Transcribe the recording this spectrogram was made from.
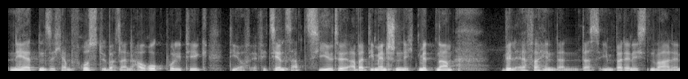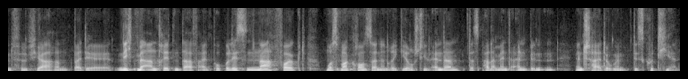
näherten sich am Frust über seine Hauruck-Politik, die auf Effizienz abzielte, aber die Menschen nicht mitnahm will er verhindern, dass ihm bei der nächsten Wahl in fünf Jahren, bei der er nicht mehr antreten darf, ein Populisten nachfolgt, muss Macron seinen Regierungsstil ändern, das Parlament einbinden, Entscheidungen diskutieren.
